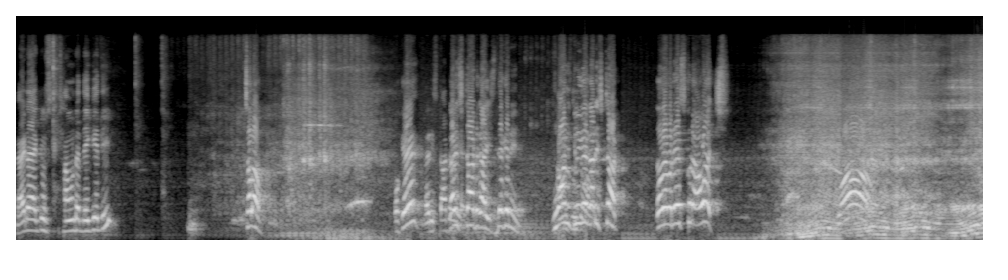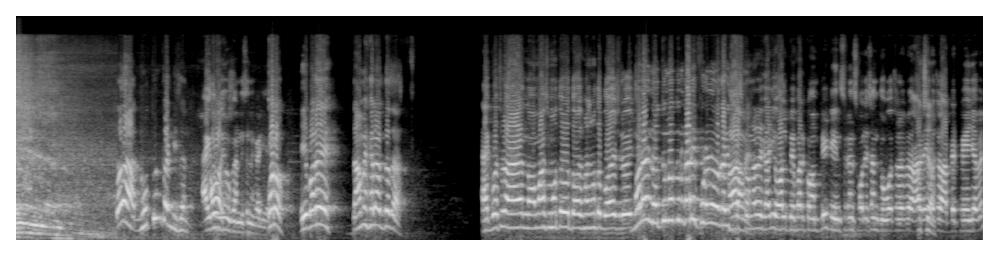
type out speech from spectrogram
গাড়িটা একটু সাউন্ডটা দেখিয়ে দিই। চালাও। ওকে গাড়ি start গাড়ি স্টার্ট গাইস দেখে নিন। ওয়ান ক্লিকে গাড়ি স্টার্ট দাদা এবার রেস করে আওয়াজ। দাদা নতুন কন্ডিশন একদম নিউ কন্ডিশনের গাড়ি বলো এবারে দামে খেলাক দাদা। এক বছর আর ন মাস মতো দশ মাস মতো বয়স রয়েছে। মনে হয় নতুন নতুন গাড়ি পুরনো গাড়ির ফার্স্ট গাড়ি all paper complete insurance pollution দু বছর হবে আড়াই আচ্ছা। বছর আপডেট পেয়ে যাবেন।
